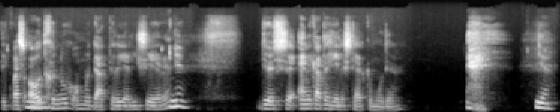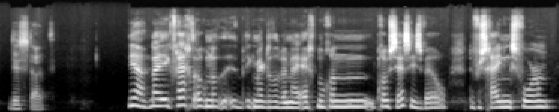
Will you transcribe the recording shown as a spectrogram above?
ik was Mm. oud genoeg om me dat te realiseren. Ja. Dus, eh, en ik had een hele sterke moeder. ja. Dus dat. Ja, nee, ik vraag het ook omdat ik merk dat het bij mij echt nog een proces is wel. De verschijningsvorm,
